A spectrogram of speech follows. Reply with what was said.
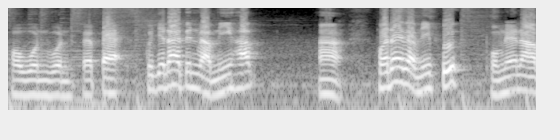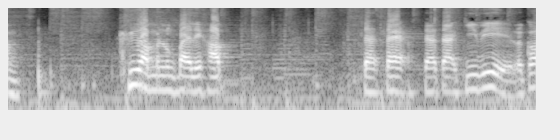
พอวนๆแปะๆก็จะได้เป็นแบบนี้ครับ อ่า พอได้แบบนี้ปุ๊บผมแนะนำเคลือบมันลงไปเลยครับ แตะแตะแตะแตะกีวีแล้วก็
